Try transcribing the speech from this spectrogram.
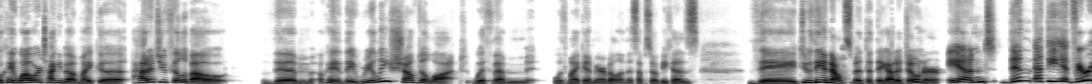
okay? While we're talking about Micah, how did you feel about them? Okay, they really shoved a lot with them with Micah and Maribel in this episode because they do the announcement that they got a donor and then at the very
